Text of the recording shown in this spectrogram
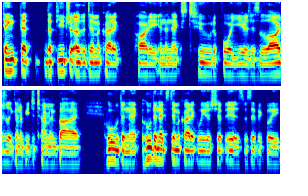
think that the future of the Democratic Party in the next two to four years is largely going to be determined by who the next who the next Democratic leadership is, specifically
